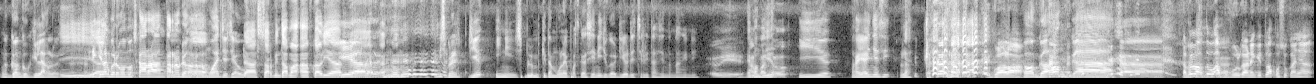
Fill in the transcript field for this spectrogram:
ngeganggu Gilang loh. Iya. Ini Gilang baru ngomong sekarang karena udah gak ketemu aja jauh. Dasar minta maaf kalian. Iya. ini sebenarnya dia ini sebelum kita mulai podcast ini juga dia udah ceritasin tentang ini. Wih, Emang apa iya? tuh? Iya, kayaknya sih. Lah, enggak lah Oh enggak, oh enggak. Ya. tapi waktu abu vulkanik itu aku sukanya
